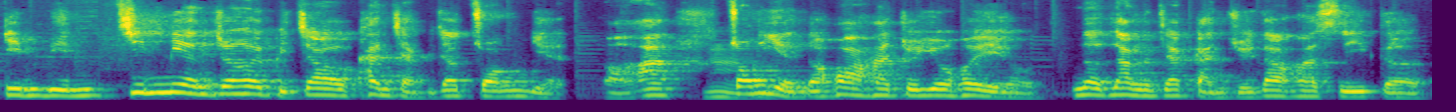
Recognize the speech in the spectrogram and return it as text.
金面金面就会比较看起来比较庄严哦啊，庄严的话它就又会有那让人家感觉到它是一个。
